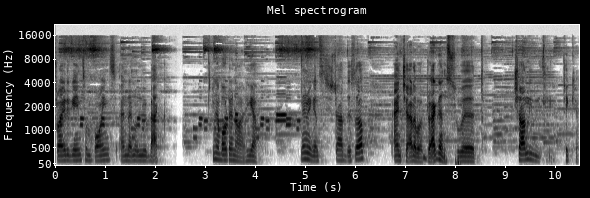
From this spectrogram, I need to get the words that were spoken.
try to gain some points and then we'll be back in about an hour yeah. Then we can start this up and chat about dragons with Charlie Weasley take care.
